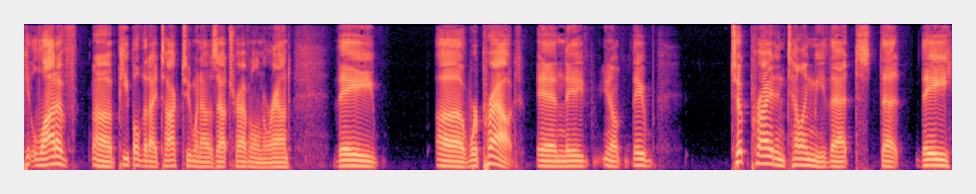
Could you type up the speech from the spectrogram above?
a lot of uh, people that I talked to when I was out traveling around, they uh, were proud and they, you know, they took pride in telling me that that they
